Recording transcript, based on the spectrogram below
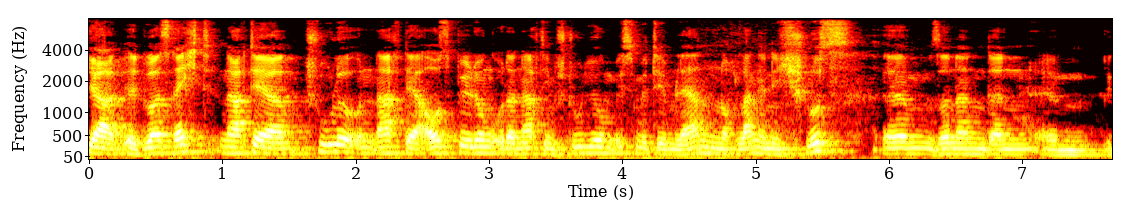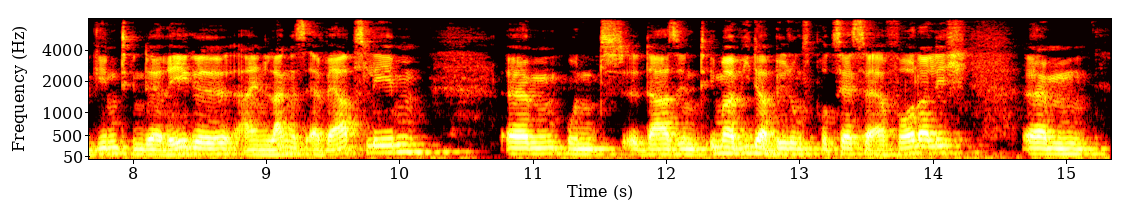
Ja, äh, du hast recht. Nach der Schule und nach der Ausbildung oder nach dem Studium ist mit dem Lernen noch lange nicht Schluss, ähm, sondern dann ähm, beginnt in der Regel ein langes Erwerbsleben. Ähm, und da sind immer wieder Bildungsprozesse erforderlich. Ähm,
